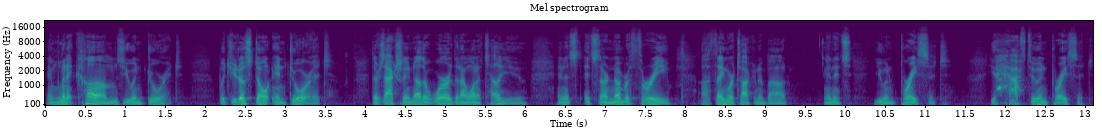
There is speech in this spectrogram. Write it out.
And when it comes, you endure it. But you just don't endure it. There's actually another word that I want to tell you, and it's, it's our number three uh, thing we're talking about, and it's you embrace it. You have to embrace it.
